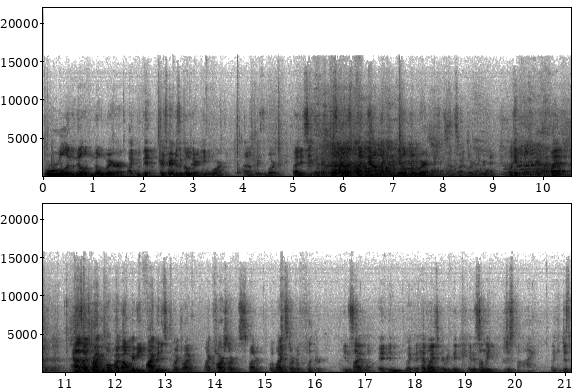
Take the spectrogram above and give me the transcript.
rural in the middle of nowhere. Like Transparent doesn't go there anymore, um, praise the Lord. But it's, it's kind of this run down, like in the middle of nowhere. I'm sorry, Lord, I. Okay, but as I was driving home, probably about maybe five minutes into my drive, my car started to sputter. The lights started to flicker inside, in like the headlights and everything, and then suddenly just died. Like it just.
